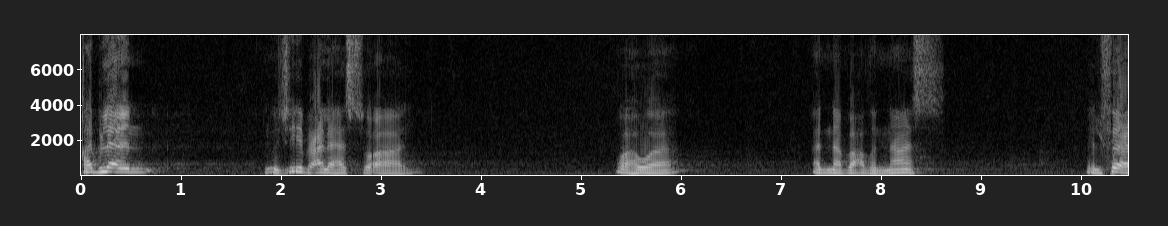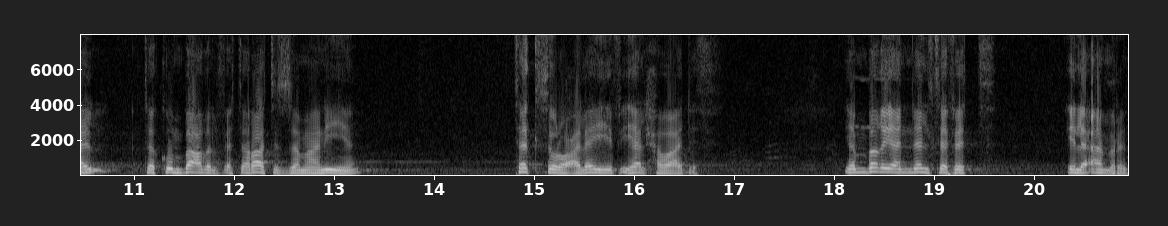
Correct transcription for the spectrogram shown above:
قبل أن نجيب على هالسؤال وهو أن بعض الناس بالفعل تكون بعض الفترات الزمانية تكثر عليه فيها الحوادث ينبغي أن نلتفت إلى أمر.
